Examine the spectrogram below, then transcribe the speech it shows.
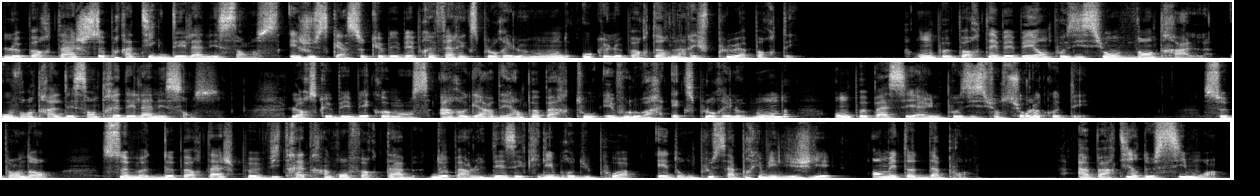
Le portage se pratique dès la naissance et jusqu'à ce que bébé préfère explorer le monde ou que le porteur n'arrive plus à porter. On peut porter bébé en position ventrale ou ventrale décentrée dès la naissance. Lorsque bébé commence à regarder un peu partout et vouloir explorer le monde, on peut passer à une position sur le côté. Cependant, ce mode de portage peut vite être inconfortable de par le déséquilibre du poids et donc plus à privilégier en méthode d'appoint. À partir de 6 mois,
